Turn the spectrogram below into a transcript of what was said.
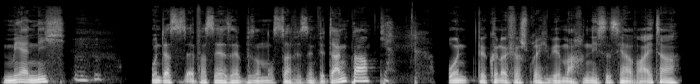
mehr nicht. Mhm. Und das ist etwas sehr, sehr Besonderes. Dafür sind wir dankbar. Ja. Und wir können euch versprechen, wir machen nächstes Jahr weiter.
